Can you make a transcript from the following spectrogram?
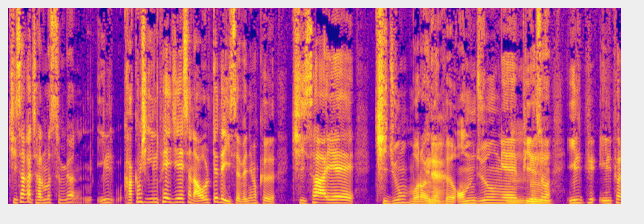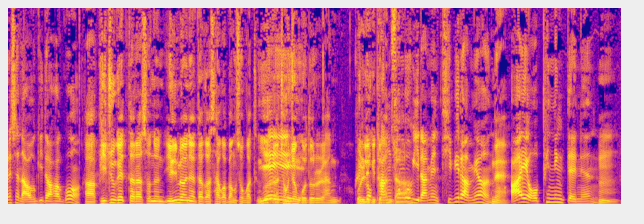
기사가 잘못 쓰면 일, 가끔씩 1페이지에서 나올 때도 있어요. 왜냐면 그 기사의 기중 뭐라 해야 돼? 네. 그 엄중에 음, 비해서 음. 일 1편에서 나오기도 하고 아, 비중에 따라서는 일면에다가 사과 방송 같은 예, 거 예. 정정 보도를 한, 올리기도 한다. 방송국이라면 TV라면 네. 아예 오프닝 때는 음.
